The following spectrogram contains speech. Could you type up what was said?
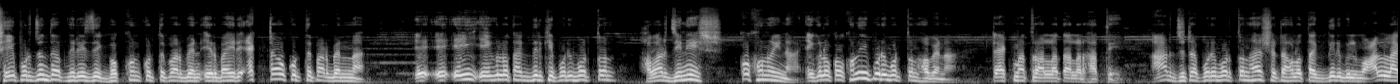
সেই পর্যন্ত আপনি রিজিক ভক্ষণ করতে পারবেন, এর বাইরে একটাও করতে পারবেন না। এই, এগুলো তাকদির কি পরিবর্তন হওয়ার জিনিস? কখনোই না। এগুলো কখনোই পরিবর্তন হবে না। এটা একমাত্র আল্লাহ তালার হাতে। আর যেটা পরিবর্তন হয়, সেটা হলো তাকদির বিল আল্লাহ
